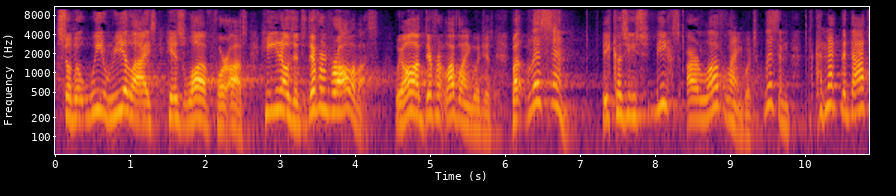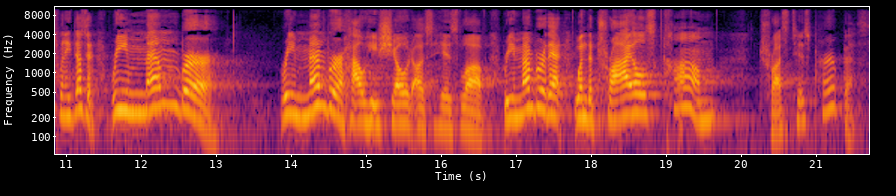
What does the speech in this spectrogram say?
so that we realize His love for us. He knows it's different for all of us. We all have different love languages. But listen, because he speaks our love language. Listen, connect the dots when he does it. Remember. Remember how he showed us his love. Remember that when the trials come, trust his purpose.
